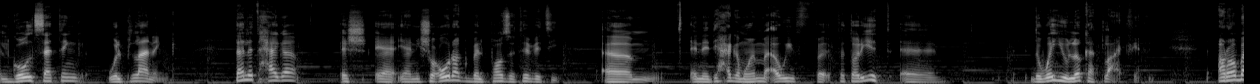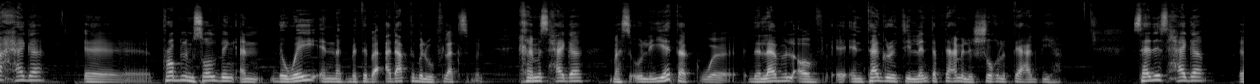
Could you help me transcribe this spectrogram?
ال goal setting وال planning تالت حاجة يعني شعورك بال positivity إن دي حاجة مهمة قوي في, طريقة the way you look at life يعني. رابع حاجة problem solving and the way إنك بتبقى adaptable و flexible. خامس حاجة مسؤوليتك و the level of integrity اللي انت بتعمل الشغل بتاعك بيها. سادس حاجة uh,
